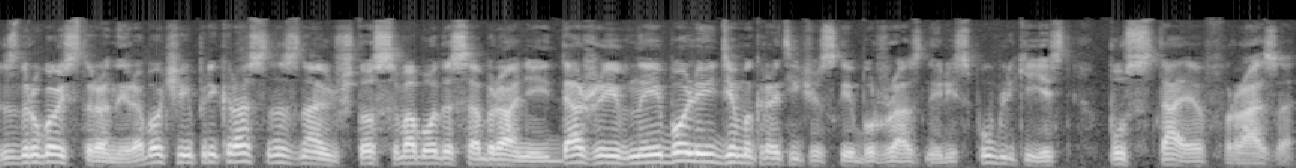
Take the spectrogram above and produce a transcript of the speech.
С другой стороны, рабочие прекрасно знают, что свобода собраний даже и в наиболее демократической буржуазной республике есть пустая фраза.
